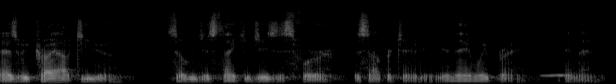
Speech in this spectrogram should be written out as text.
as we cry out to you. So we just thank you Jesus for this opportunity. In your name we pray. Amen.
